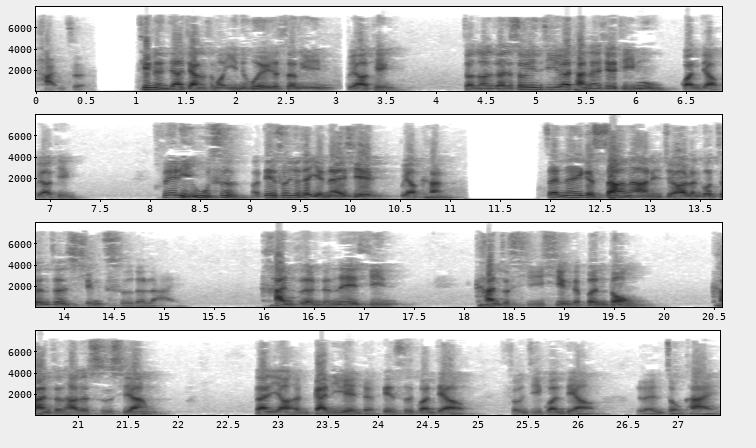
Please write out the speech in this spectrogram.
喊着，听人家讲什么淫秽的声音，不要听；转转转收音机又在谈那些题目，关掉，不要听。非礼勿视，那电视又在演那一些，不要看。在那一个刹那，你就要能够真正行持的来，看着你的内心，看着习性的奔动，看着它的实相，但要很甘愿的电视关掉，收音机关掉，人走开，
